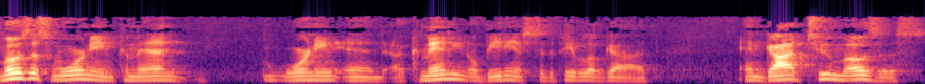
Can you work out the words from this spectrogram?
Moses warning, command, warning and uh, commanding obedience to the people of God. And God to Moses,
